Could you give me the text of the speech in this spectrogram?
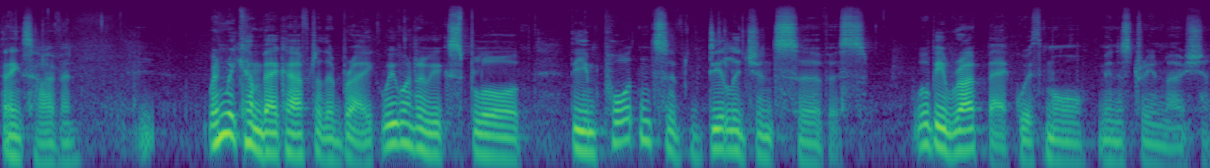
Thanks, Ivan. When we come back after the break, we want to explore the importance of diligent service. We'll be right back with more Ministry in Motion.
